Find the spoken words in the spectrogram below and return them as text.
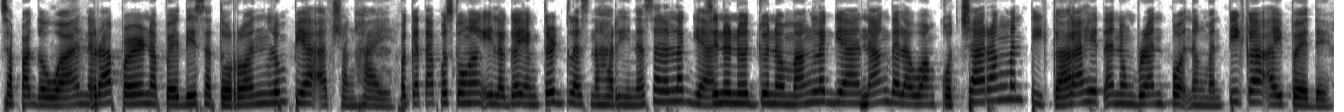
sa paggawa ng wrapper na pwede sa turon, lumpia at Shanghai. Pagkatapos ko ngang ilagay ang third class na harina sa lalagyan, sinunod ko namang lagyan ng dalawang kutsarang mantika kahit anong brand po ng mantika ay pwede.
